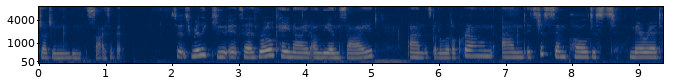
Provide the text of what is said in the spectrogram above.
judging the size of it. So it's really cute. It says Royal Canin on the inside and it's got a little crown and it's just simple, just mirrored,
